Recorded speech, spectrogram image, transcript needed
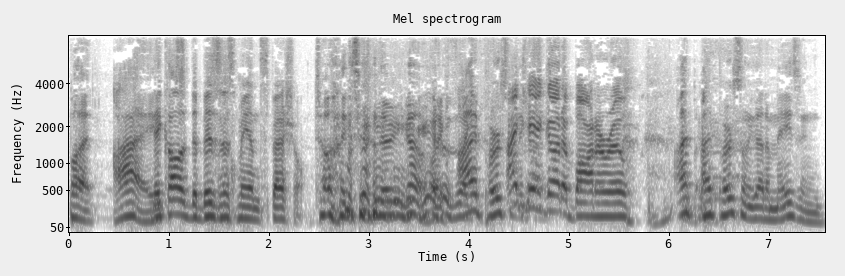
But I They call it the businessman special. totally. there you go. Like, like, I personally, I can't go to Bonnaroo. I, I personally got amazing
